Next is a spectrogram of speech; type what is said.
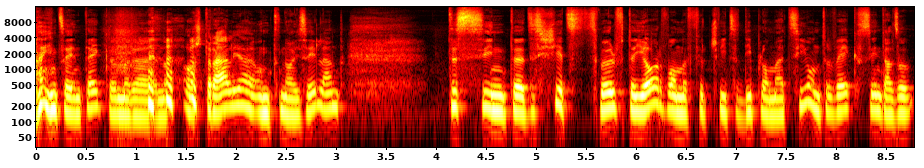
in zehn Tagen gehen wir äh, nach Australien und Neuseeland. Das, sind, äh, das ist jetzt das zwölfte Jahr, wo wir für die Schweizer Diplomatie unterwegs sind. Also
